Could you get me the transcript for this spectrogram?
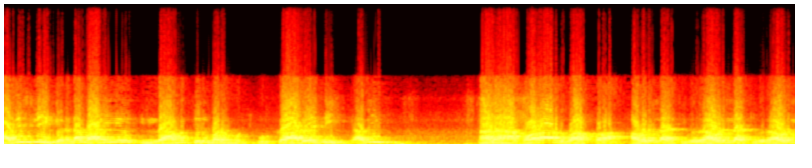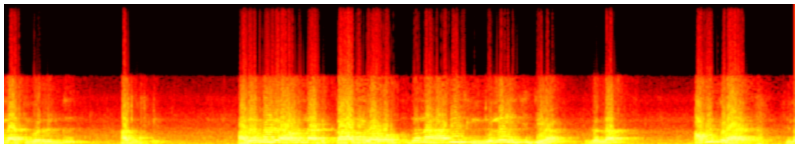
ஹதீஸ்ல இருக்கிறனா வழி இல்லாம திருமணம் முடிச்சு கொடுக்காதே நீ. அது ஆனா போனாவது வாப்பா அவர் இல்லாட்டிவர் அவர் இல்லாட்டிவர் அவர் இல்லாட்டிவர் என்று அது அதே மாதிரி அவர் இல்லாட்டி காதி வரும். இதெல்லாம் ஹதீஸ் இதெல்லாம் இன்சித்தியா இதெல்லாம் அபிப்பிராயம். சில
